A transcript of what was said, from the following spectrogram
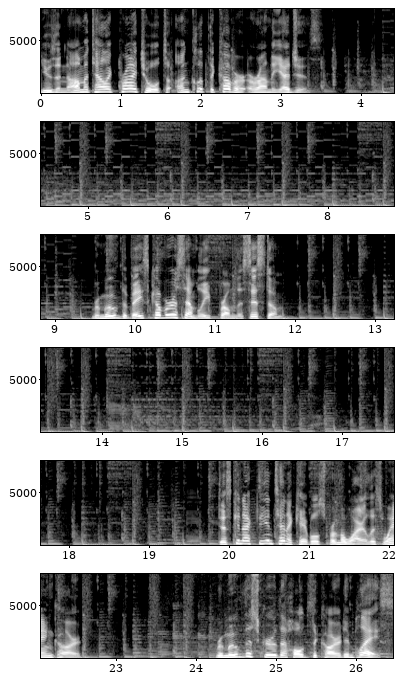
Use a non-metallic pry tool to unclip the cover around the edges. Remove the base cover assembly from the system. Disconnect the antenna cables from the wireless WAN card. Remove the screw that holds the card in place.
